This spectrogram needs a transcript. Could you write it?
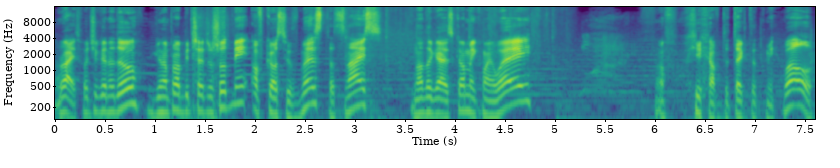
Right, what you gonna do? You're gonna probably try to shoot me? Of course you've missed, that's nice. Another guy is coming my way. Oh, he have detected me. Well,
